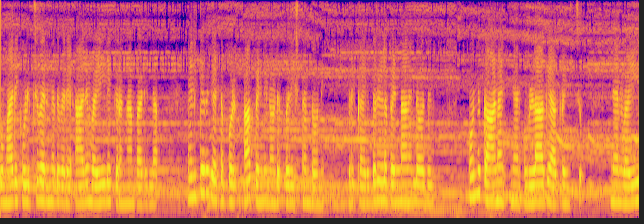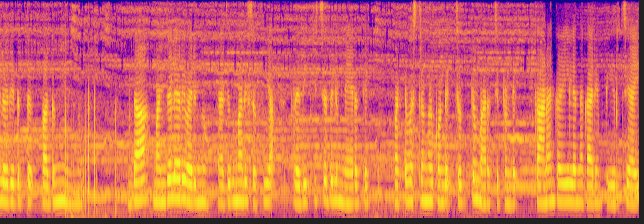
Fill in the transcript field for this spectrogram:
കുമാരി കുളിച്ചു വരുന്നത് വരെ ആരും വഴിയിലേക്ക് ഇറങ്ങാൻ പാടില്ല. എനിക്കത് കേട്ടപ്പോൾ ആ പെണ്ണിനോട് ഒരിഷ്ടം തോന്നി. ഒരു കരുതലുള്ള പെണ്ണാണല്ലോ അത്. ഒന്ന് കാണാൻ ഞാൻ ഉള്ളാകെ ആഗ്രഹിച്ചു. ഞാൻ വഴിയിലൊരിടത്ത് പതുങ്ങി നിന്നു. ദാ മഞ്ചലേറി വരുന്നു. രാജകുമാരി സഫിയ പ്രതീക്ഷിച്ചതിലും നേരത്തെ. പട്ടുവസ്ത്രങ്ങൾ കൊണ്ട് ചുറ്റും മറച്ചിട്ടുണ്ട്. കാണാൻ കഴിയില്ലെന്ന കാര്യം തീർച്ചയായി.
